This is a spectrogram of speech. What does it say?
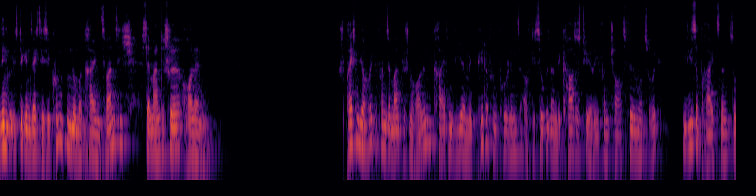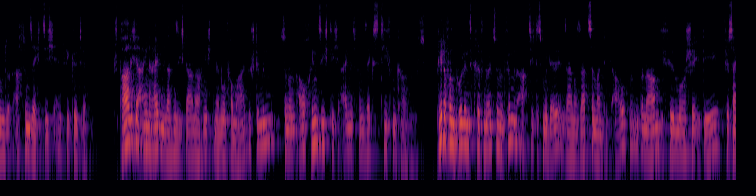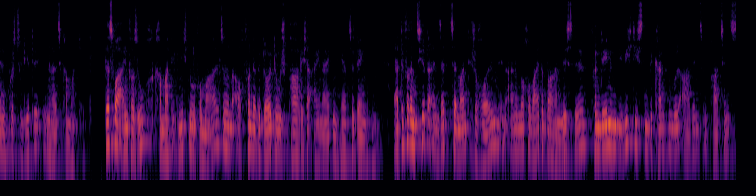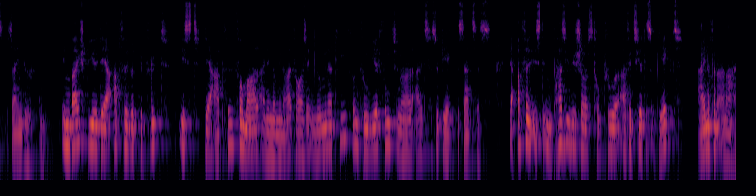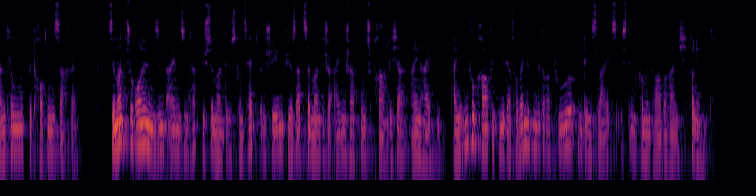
Linguistik in 60 Sekunden Nummer 23 Semantische Rollen Sprechen wir heute von semantischen Rollen, greifen wir mit Peter von Polenz auf die sogenannte Kasustheorie von Charles Fillmore zurück, die dieser bereits 1968 entwickelte. Sprachliche Einheiten lassen sich danach nicht mehr nur formal bestimmen, sondern auch hinsichtlich eines von sechs Tiefenkasus. Peter von Polenz griff 1985 das Modell in seiner Satzsemantik auf und übernahm die Fillmore'sche Idee für seine postulierte Inhaltsgrammatik. Das war ein Versuch, Grammatik nicht nur formal, sondern auch von der Bedeutung sprachlicher Einheiten her zu denken. Er differenzierte ein Set semantischer Rollen in einer noch erweiterbaren Liste, von denen die wichtigsten bekannten wohl Agens und Patiens sein dürften. Im Beispiel Der Apfel wird gepflückt ist der Apfel formal eine Nominalphrase im Nominativ und fungiert funktional als Subjekt des Satzes. Der Apfel ist in passivischer Struktur affiziertes Objekt, eine von einer Handlung betroffene Sache. Semantische Rollen sind ein syntaktisch-semantisches Konzept und stehen für satzsemantische Eigenschaften sprachlicher Einheiten. Eine Infografik mit der verwendeten Literatur und den Slides ist im Kommentarbereich verlinkt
